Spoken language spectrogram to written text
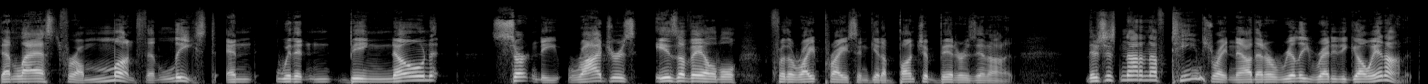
that lasts for a month at least, and with it being known certainty, Rodgers is available for the right price and get a bunch of bidders in on it. There's just not enough teams right now that are really ready to go in on it,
